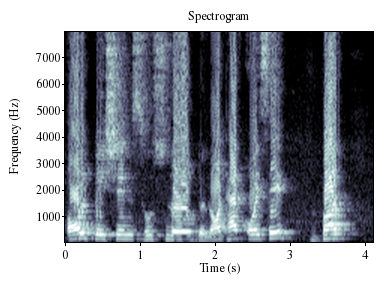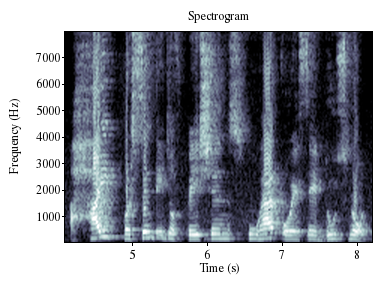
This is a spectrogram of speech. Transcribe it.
all patients who snore do not have OSA, but a high percentage of patients who have OSA do snore,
